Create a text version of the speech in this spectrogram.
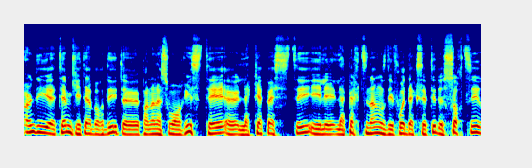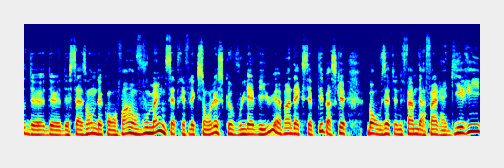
un des thèmes qui a été abordé euh, pendant la soirée, c'était euh, la capacité et la pertinence des fois d'accepter de sortir de, sa zone de confort. Vous-même, cette réflexion-là, est-ce que vous l'avez eue avant d'accepter? Parce que, bon, vous êtes une femme d'affaires aguerrie,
